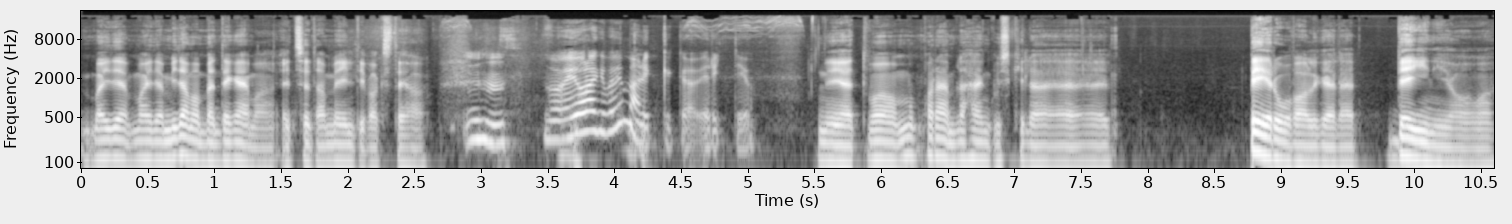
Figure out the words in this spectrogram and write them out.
ma, ei tea, ma ei tea, mida ma pean tegema, et seda meeldivaks teha mm. -hmm. no ei olegi võimalik ikka eriti ju. nii et ma, ma parem lähen kuskile Peeruvalgele veini jooma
